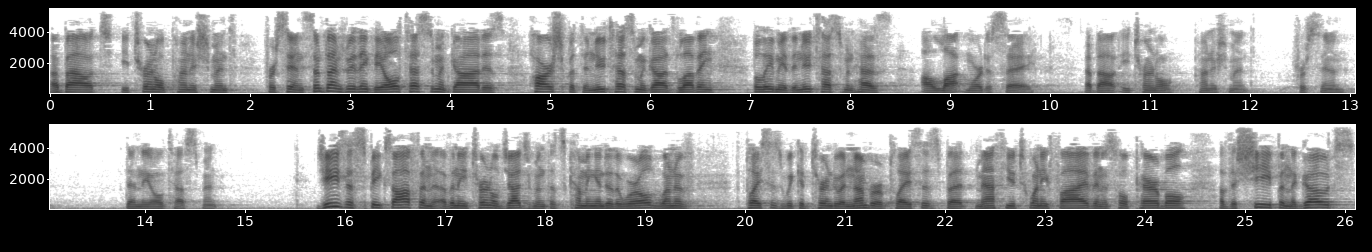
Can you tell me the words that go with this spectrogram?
about eternal punishment for sin. Sometimes we think the Old Testament God is harsh, but the New Testament God's loving. Believe me, the New Testament has a lot more to say about eternal punishment for sin than the Old Testament. Jesus speaks often of an eternal judgment that's coming into the world. One of the places we could turn to a number of places, but Matthew 25 in his whole parable of the sheep and the goats,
